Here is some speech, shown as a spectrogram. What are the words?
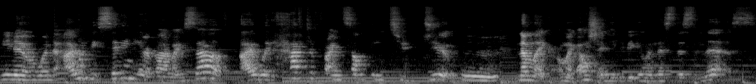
You know, when I would be sitting here by myself, I would have to find something to do. Mm-hmm. And I'm like, oh my gosh, I need to be doing this, this, and this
